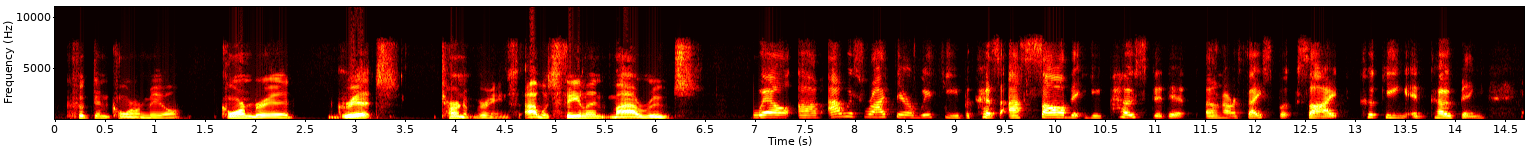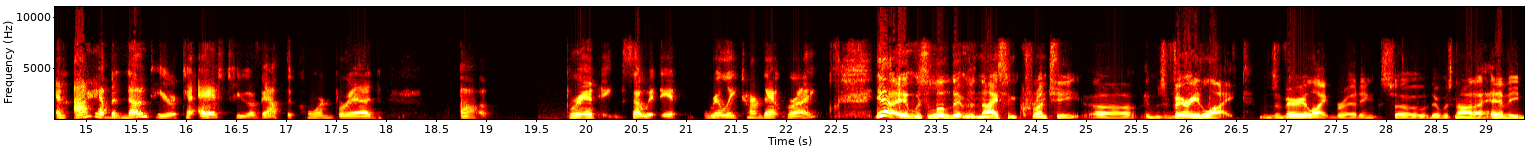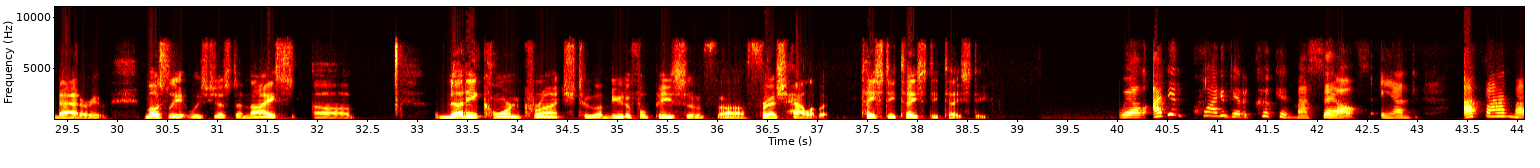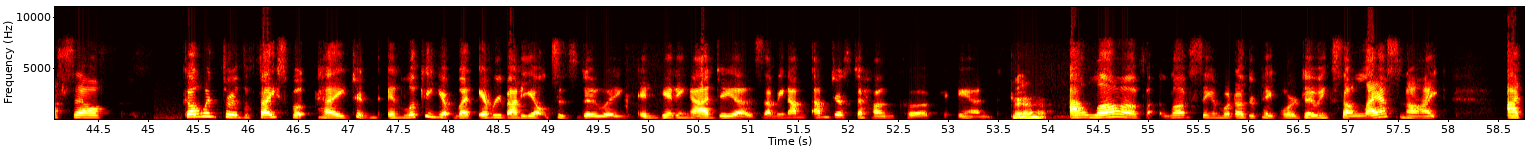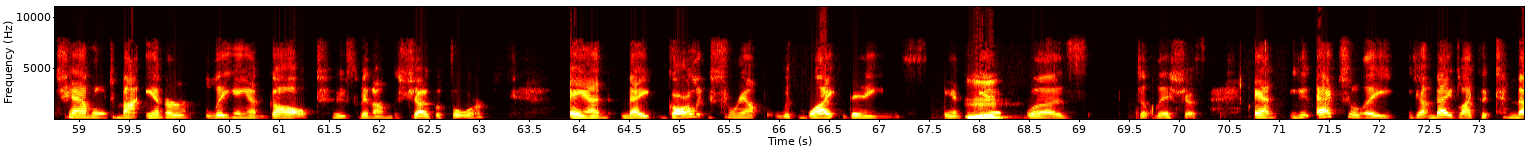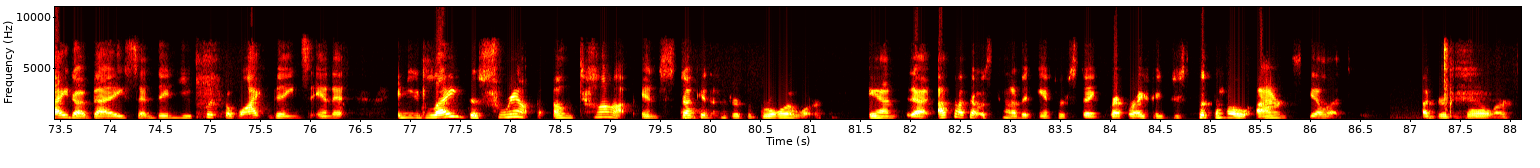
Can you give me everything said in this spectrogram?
cooked in cornmeal, cornbread, grits, turnip greens. I was feeling my roots. Well, um, I was right there with you because I saw that you posted it on our Facebook site, Cooking and Coping. And I have a note here to ask you about the cornbread uh, breading. So it, it really turned out great? Yeah, it was a little bit. It was nice and crunchy. Uh, it was very light. It was a very light breading, so there was not a heavy batter. It, mostly, it was just a nice, uh, nutty corn crunch to a beautiful piece of uh, fresh halibut. Tasty, tasty, tasty. Well, I did quite a bit of cooking myself, and I find myself going through the Facebook page and, and looking at what everybody else is doing and getting ideas. I mean, I'm I'm just a home cook and yeah. I love love seeing what other people are doing. So last night I channeled my inner Leanne Galt, who's been on the show before, and made garlic shrimp with white beans. And mm. it was delicious. And you actually you know, made like a tomato base, and then you put the white beans in it, and you laid the shrimp on top and stuck it under the broiler. And uh, I thought that was kind of an interesting preparation. You just put the whole iron skillet under the broiler.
